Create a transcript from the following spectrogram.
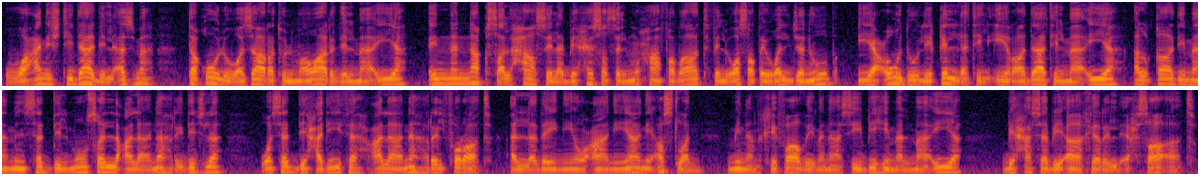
وعن اشتداد الأزمة تقول وزارة الموارد المائية إن النقص الحاصل بحصص المحافظات في الوسط والجنوب يعود لقلة الإيرادات المائية القادمة من سد الموصل على نهر دجلة وسد حديثه على نهر الفرات اللذين يعانيان أصلا من انخفاض مناسيبهما المائية بحسب آخر الإحصاءات.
